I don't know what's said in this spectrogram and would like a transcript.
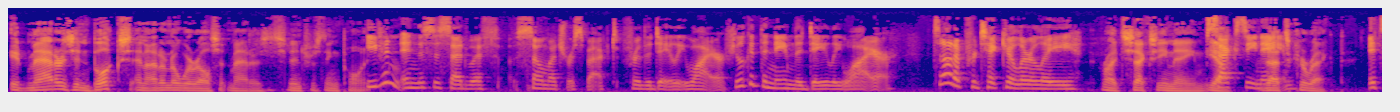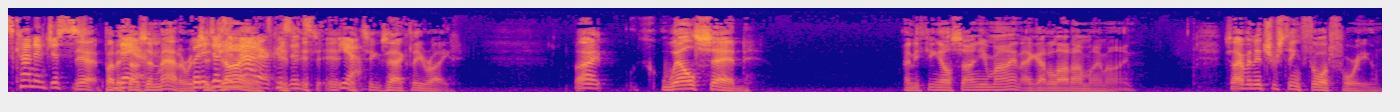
It matters in books, and I don't know where else it matters. It's an interesting point. Even, and this is said with so much respect for the Daily Wire. If you look at the name, the Daily Wire, it's not a particularly. Right, sexy name. Yeah, Sexy name. That's correct. It's kind of just. Yeah, but it doesn't matter. It's but it doesn't giant. matter because It- it's, it- yeah. it's exactly right. All right, well said. Anything else on your mind? I got a lot on my mind. So I have an interesting thought for you.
